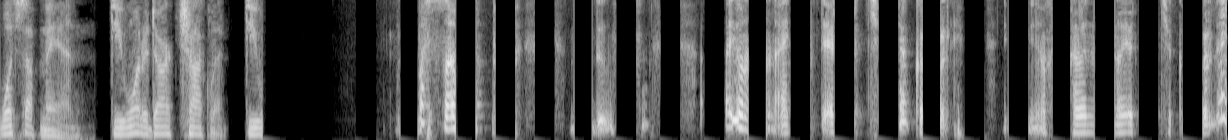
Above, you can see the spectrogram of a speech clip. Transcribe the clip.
What's up man? Do you want a dark chocolate? Do you What's up? Dude, I don't like that chocolate. You don't have another chocolate?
